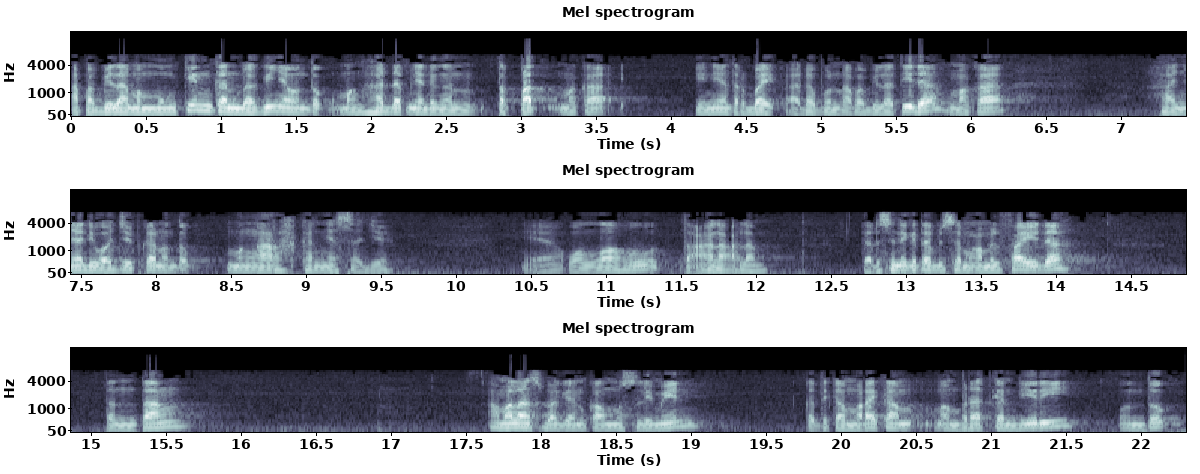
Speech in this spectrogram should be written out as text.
apabila memungkinkan baginya untuk menghadapnya dengan tepat maka ini yang terbaik adapun apabila tidak maka hanya diwajibkan untuk mengarahkannya saja. Ya, wallahu taala alam. Dari sini kita bisa mengambil faidah tentang amalan sebagian kaum muslimin ketika mereka memberatkan diri untuk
